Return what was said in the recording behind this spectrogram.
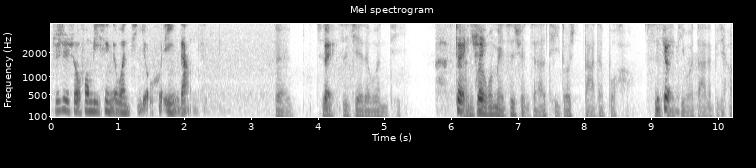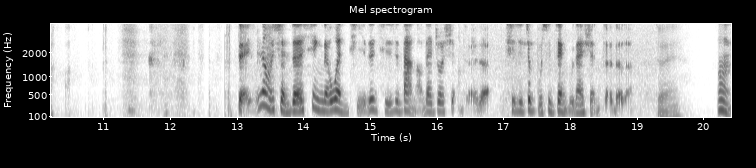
就是说封闭性的问题有回应这样子。对，最直接的问题。对，难怪我每次选择题都答的不好，是非题我答的比较好。对，那种选择性的问题，这其实是大脑在做选择的，其实就不是建谷在选择的了。对，嗯，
